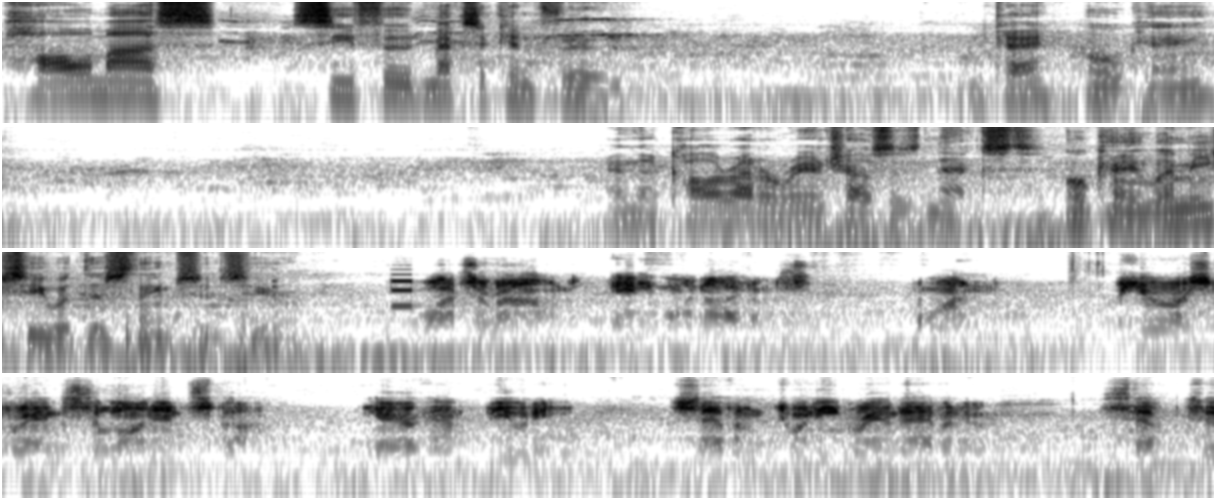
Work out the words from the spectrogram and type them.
Palmas Seafood Mexican Food. Okay? Okay. And the Colorado Ranch House is next. Okay, let me see what this thing says here. What's around? 81 items. 1. Pure Strand Salon and Spa. Hair and Beauty. 720 Grand Avenue. Step 2.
